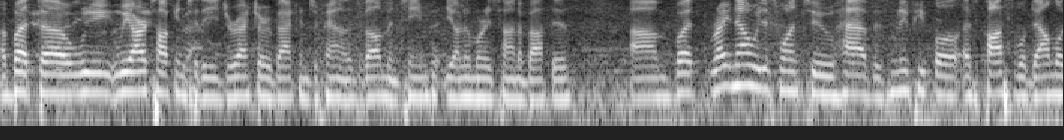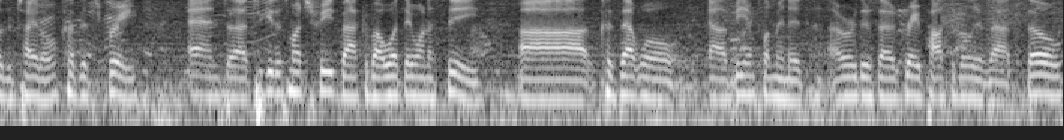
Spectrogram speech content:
uh, but uh, we we are talking to the director back in Japan, the development team, Yonemori-san, about this. Um, but right now, we just want to have as many people as possible download the title because it's free, and uh, to get as much feedback about what they want to see, because that will uh, be implemented, or there's a great possibility of that. So,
